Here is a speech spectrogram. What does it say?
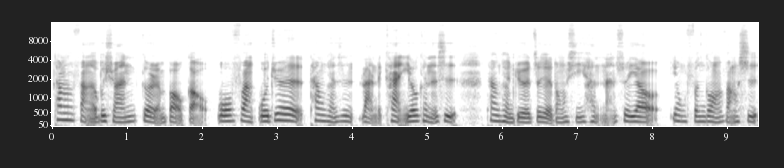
他们反而不喜欢个人报告。我反我觉得他们可能是懒得看，也有可能是他们可能觉得这个东西很难，所以要用分工的方式。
